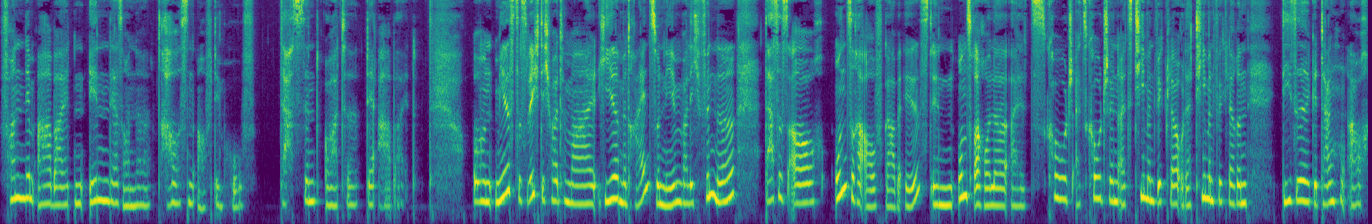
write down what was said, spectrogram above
von dem Arbeiten in der Sonne draußen auf dem Hof. Das sind Orte der Arbeit. Und mir ist es wichtig, heute mal hier mit reinzunehmen, weil ich finde, dass es auch unsere Aufgabe ist, in unserer Rolle als Coach, als Coachin, als Teamentwickler oder Teamentwicklerin, diese Gedanken auch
